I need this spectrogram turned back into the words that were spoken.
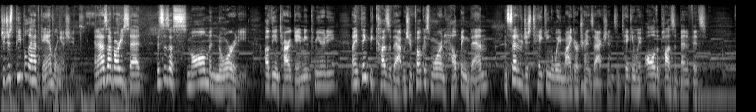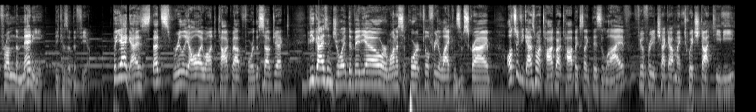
to just people that have gambling issues. And as I've already said, this is a small minority of the entire gaming community, and I think because of that, we should focus more on helping them instead of just taking away microtransactions and taking away all the positive benefits from the many because of the few. But yeah, guys, that's really all I wanted to talk about for the subject. If you guys enjoyed the video or want to support, feel free to like and subscribe. Also, if you guys want to talk about topics like this live, feel free to check out my twitch.tv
